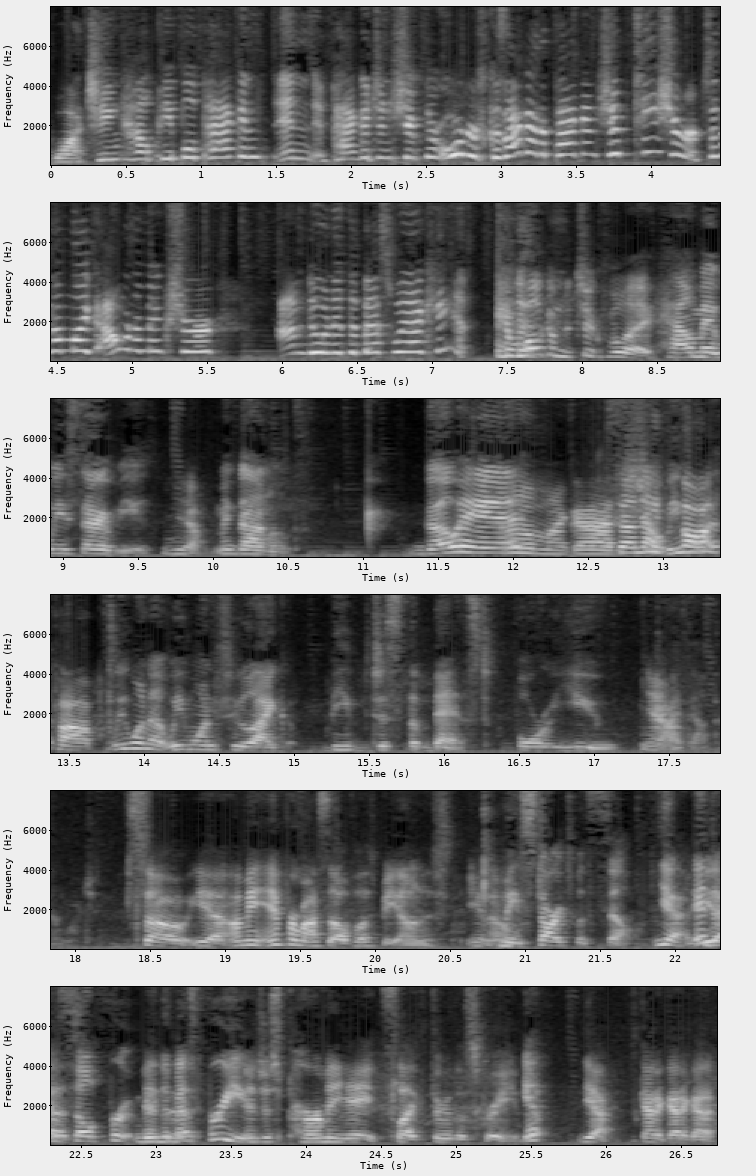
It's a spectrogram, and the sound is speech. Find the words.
watching how people pack and, and package and ship their orders because I gotta pack and ship t-shirts and I'm like, I wanna make sure I'm doing it the best way I can. And welcome to Chick-fil-A. How may we serve you? Yeah. McDonald's. Go ahead. Oh my god. so no, we thought wanna, popped. We want to. We want to like be just the best for you. Yeah. guys out there watching. So yeah, I mean, and for myself, let's be honest, you know. I mean, it starts with self. yeah, it does. Self for, be And the best for you. It just permeates like through the screen. Yep. Yeah, got it, got it, got it.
